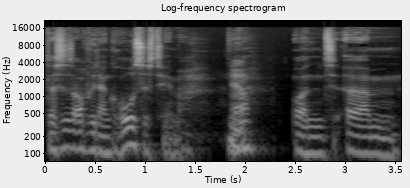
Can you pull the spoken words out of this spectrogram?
das ist auch wieder ein großes Thema. Ne? Ja. Und ähm,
